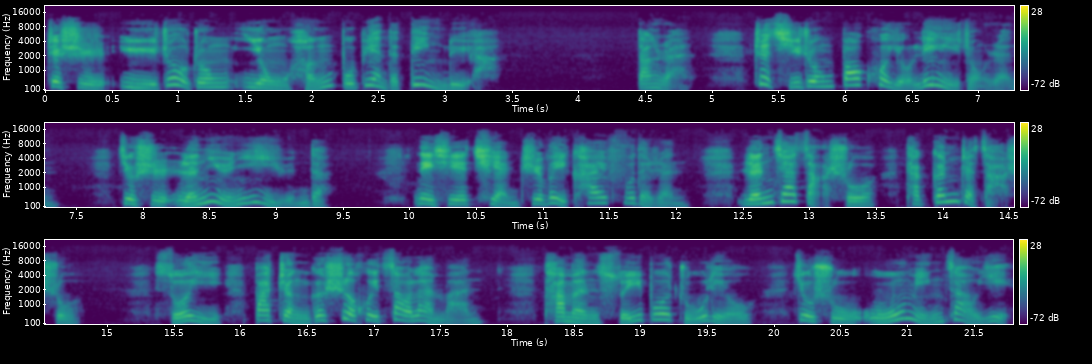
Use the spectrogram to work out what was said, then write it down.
这是宇宙中永恒不变的定律啊。当然，这其中包括有另一种人，就是人云亦云的那些潜质未开敷的人，人家咋说，他跟着咋说，所以把整个社会造烂完，他们随波逐流。就属无名造业，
